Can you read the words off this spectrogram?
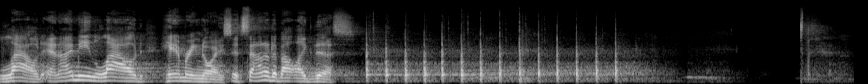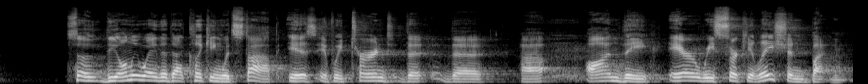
loud, and I mean loud, hammering noise. It sounded about like this. So, the only way that that clicking would stop is if we turned the, the, uh, on the air recirculation button.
